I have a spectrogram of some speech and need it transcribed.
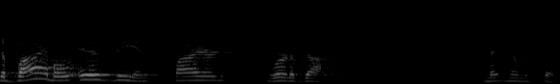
The Bible is the inspired Word of God. Make no mistake.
